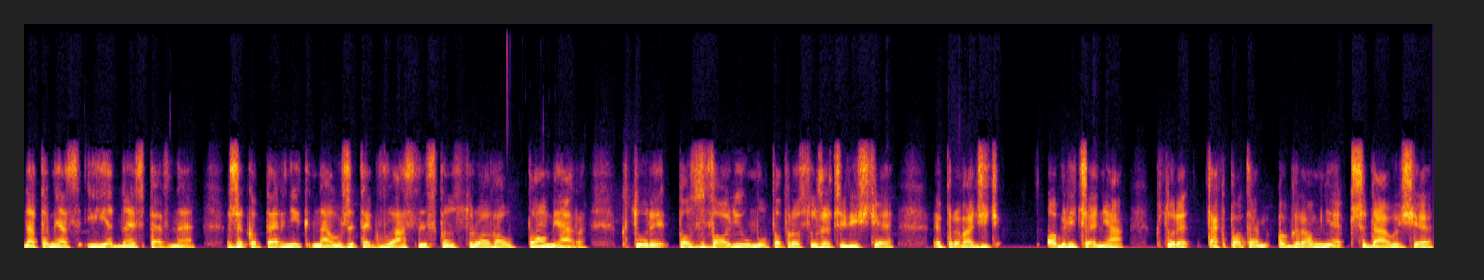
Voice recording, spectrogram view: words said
Natomiast jedno jest pewne, że Kopernik na użytek własny skonstruował pomiar, który pozwolił mu po prostu rzeczywiście prowadzić obliczenia, które tak potem ogromnie przydały się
